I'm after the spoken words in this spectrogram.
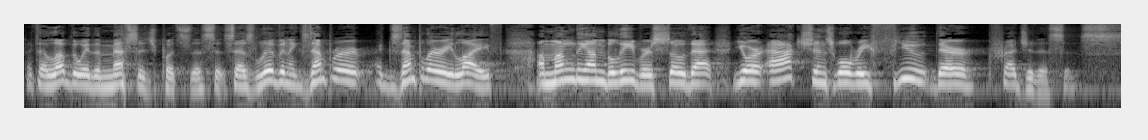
In fact, I love the way the message puts this. It says, live an exemplary, life among the unbelievers so that your actions will refute their prejudices.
